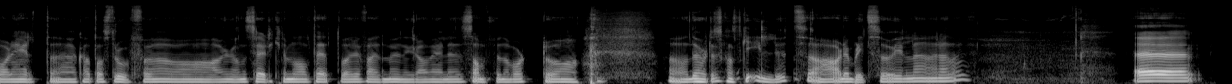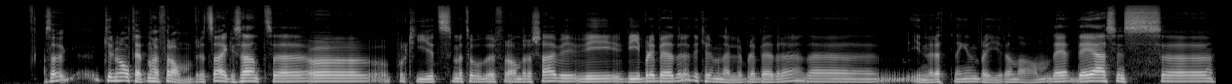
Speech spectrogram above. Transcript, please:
var det helt eh, katastrofe, og organisert kriminalitet var i ferd med å undergrave hele samfunnet vårt. og, og Det hørtes ganske ille ut. Har det blitt så ille, Reidar? Eh, Altså, kriminaliteten har forandret seg, ikke sant. Og, og politiets metoder forandrer seg. Vi, vi, vi, blir bedre, de kriminelle blir bedre. Det, innretningen blir en annen. Det, det jeg syns uh,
